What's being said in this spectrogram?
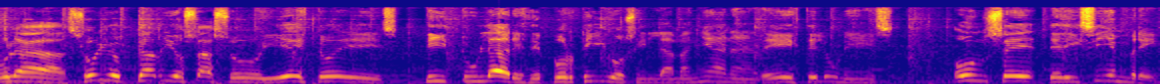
Hola, soy Octavio Sazo y esto es Titulares Deportivos en la mañana de este lunes 11 de diciembre.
